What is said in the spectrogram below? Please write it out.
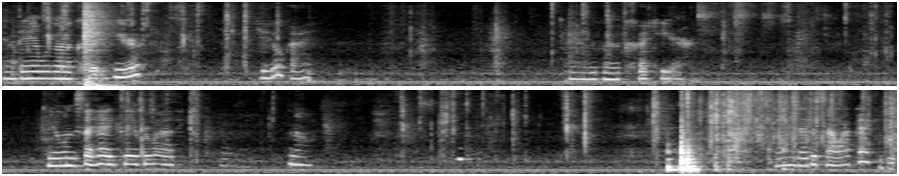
And then we're gonna cut here. You okay? And we're gonna cut here. You wanna say hey to everybody? Mm-hmm. No. That is how I package it.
